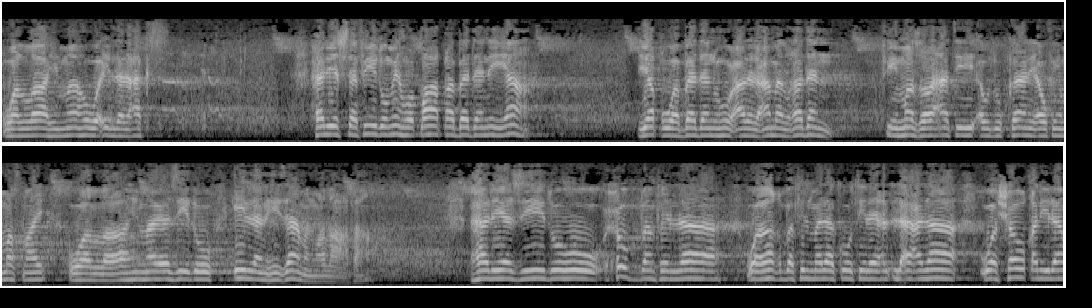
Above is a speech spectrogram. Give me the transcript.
والله ما هو إلا العكس. هل يستفيد منه طاقة بدنية؟ يقوى بدنه على العمل غدا في مزرعته أو دكانه أو في مصنعه والله ما يزيده إلا انهزاما وضعفا. هل يزيده حبا في الله ورغبة في الملكوت الأعلى وشوقا إلى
